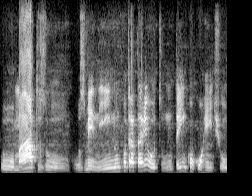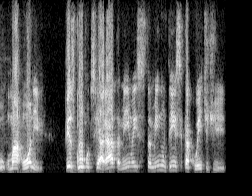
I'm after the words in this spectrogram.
o Matos, o, os Menin não contratarem outro. Não tem concorrente. O, o Marrone fez gol contra o Ceará também, mas também não tem esse cacoete de,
